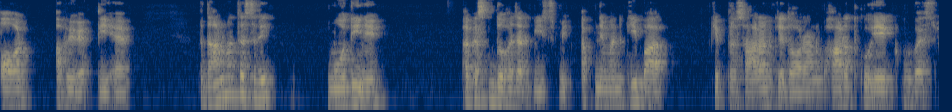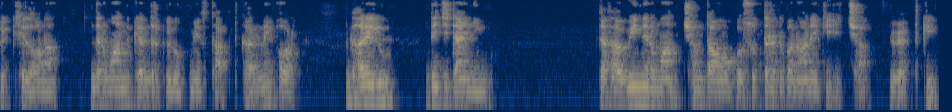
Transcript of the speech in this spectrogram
और अभिव्यक्ति है। प्रधानमंत्री श्री मोदी ने अगस्त 2020 में अपने मन की बात के प्रसारण के दौरान भारत को एक वैश्विक खिलौना निर्माण केंद्र के रूप में स्थापित करने और घरेलू डिजिटाइनिंग तथा विनिर्माण क्षमताओं को सुदृढ़ बनाने की इच्छा व्यक्त की।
